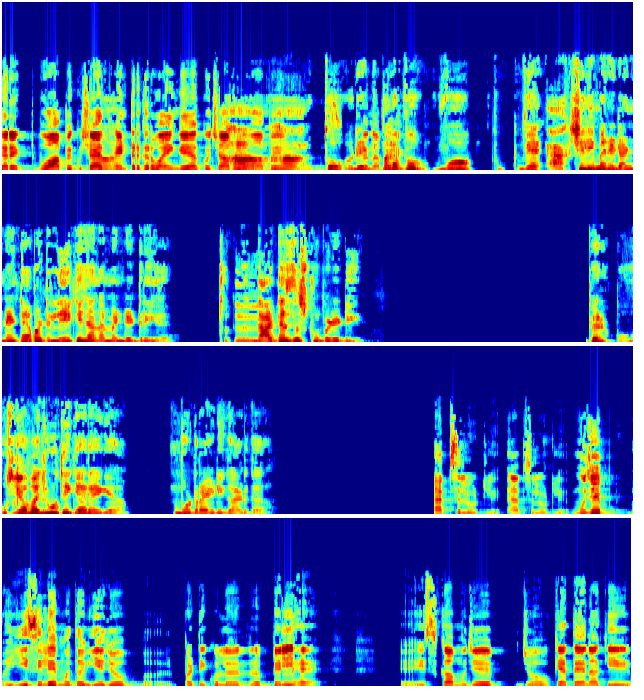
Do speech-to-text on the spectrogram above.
करेक्ट वो आप शायद हाँ, एंटर करवाएँगे या कुछ आपको हाँ, वहाँ पे हाँ, तो मतलब वो वो एक्चुअली में रिडंडेंट है बट लेके जाना मैंडेटरी है। दैट इज़ द स्टूपिडिटी फिर उसका तो वजूद ही क्या रह गया वोटर आईडी कार्ड का? एब्सोल्युटली एब्सोल्युटली मुझे इसीलिए मतलब ये जो पर्टिकुलर बिल है इसका मुझे जो कहते हैं ना कि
